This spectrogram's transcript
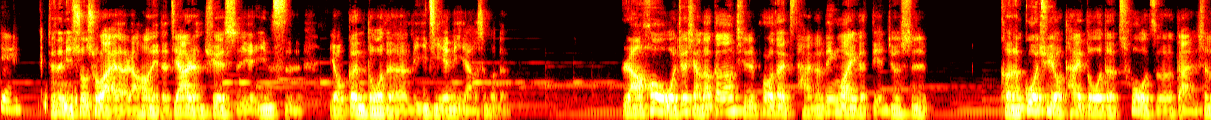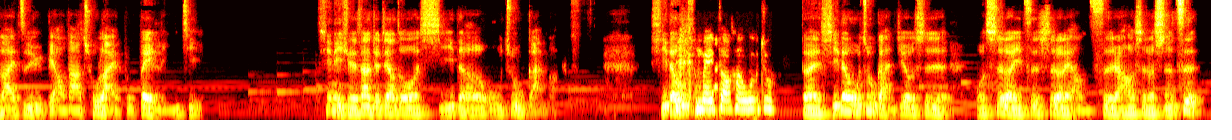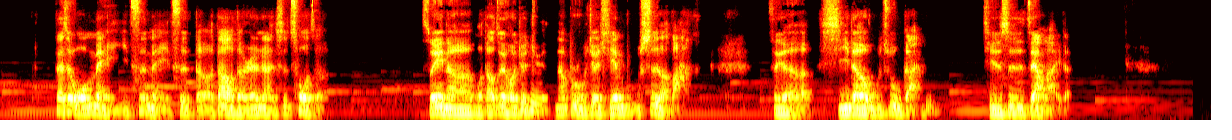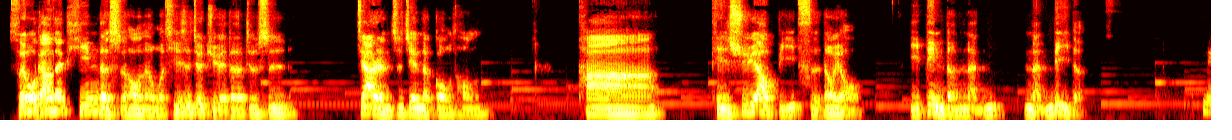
对，就是你说出来了，然后你的家人确实也因此有更多的理解你啊什么的。然后我就想到，刚刚其实 Pearl 在谈的另外一个点，就是可能过去有太多的挫折感是来自于表达出来不被理解，心理学上就叫做习得无助感嘛。习得无助，没错，很无助。对，习得无助感就是我试了一次，试了两次，然后试了十次，但是我每一次每一次得到的仍然是挫折。所以呢，我到最后就觉得，那不如就先不试了吧。这个习得无助感，其实是这样来的。所以我刚刚在听的时候呢，我其实就觉得，就是家人之间的沟通，他挺需要彼此都有一定的能能力的。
